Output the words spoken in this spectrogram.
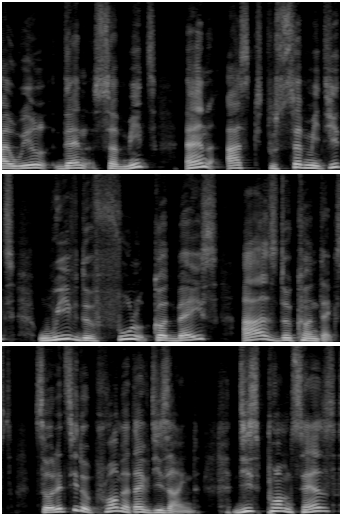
I will then submit and ask to submit it with the full code base as the context. So let's see the prompt that I've designed. This prompt says,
